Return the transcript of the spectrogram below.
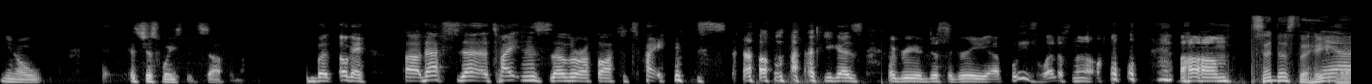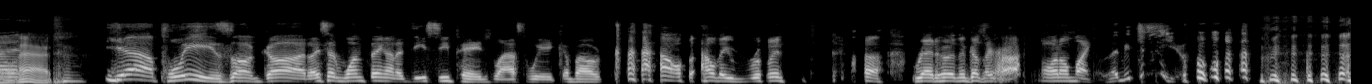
you know, it's just wasted stuff. But okay, uh, that's that. Titans. Those are our thoughts of Titans. um, if you guys agree or disagree, uh, please let us know. um, Send us the hate mail at. yeah, please. Oh God, I said one thing on a DC page last week about how how they ruined uh, Red Hood, and the guy's like, huh? oh, and I'm like, let me tell you.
